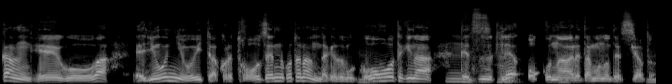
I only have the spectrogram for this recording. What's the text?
韓併合は日本においてはこれ当然のことなんだけども合法的な手続きで行われたものですよと。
